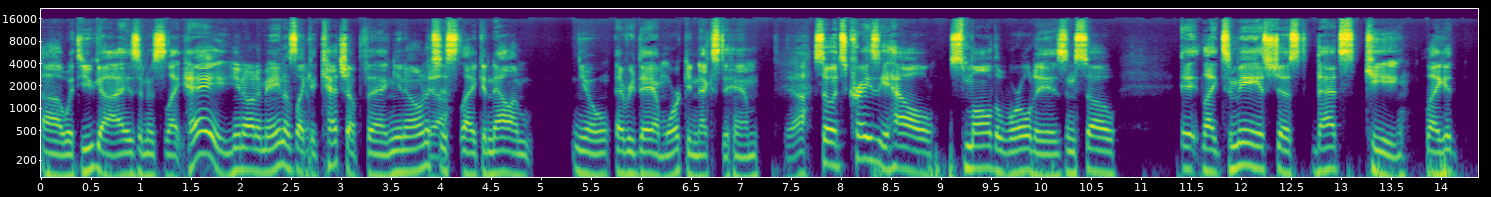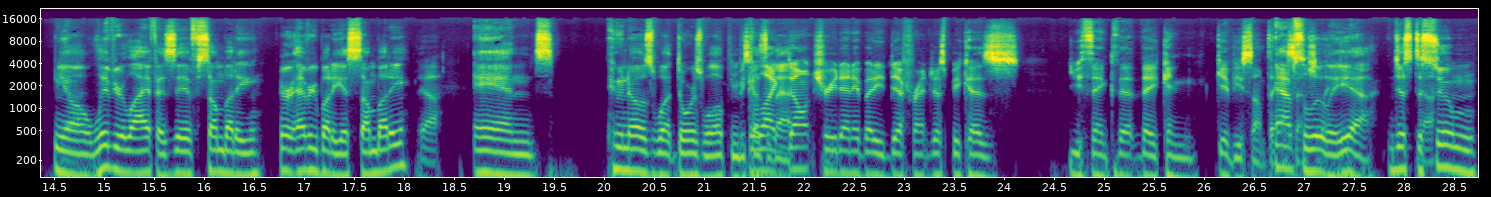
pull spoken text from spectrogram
uh, with you guys, and it's like, hey, you know what I mean? It was like a catch up thing, you know, and it's Yeah. just like, and now I'm, you know, every day I'm working next to him. Yeah So it's crazy how small the world is. And so it like to me it's just that's key. Like it you know, live your life as if somebody or everybody is somebody yeah and who knows what doors will open because so like of that. don't treat anybody different just because you think that they can give you something Absolutely, yeah. Just Yeah. assume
